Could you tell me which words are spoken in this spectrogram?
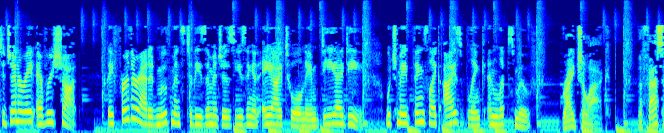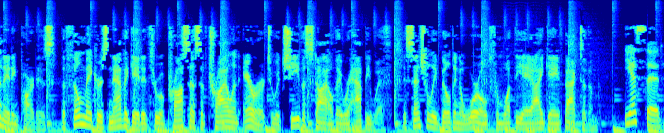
to generate every shot. They further added movements to these images using an AI tool named D-ID, which made things like eyes blink and lips move. Right, Jhalak. The fascinating part is, the filmmakers navigated through a process of trial and error to achieve a style they were happy with, essentially building a world from what the AI gave back to them. Yes, Sid,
